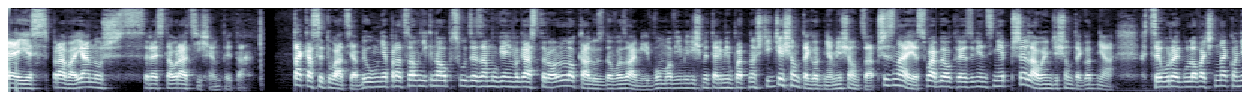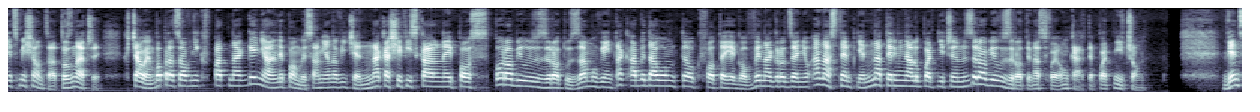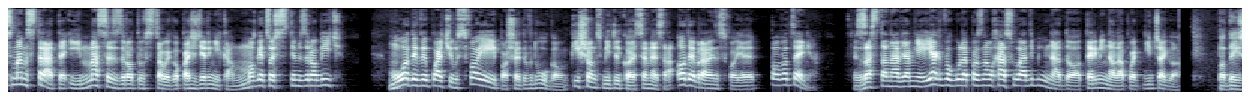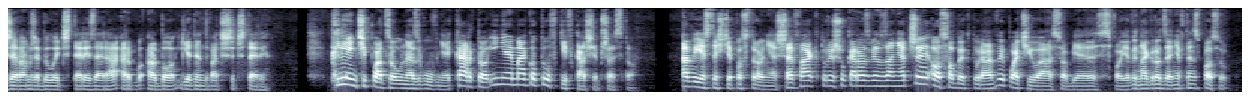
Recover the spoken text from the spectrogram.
Ej, jest sprawa. Janusz z restauracji się pyta. Taka sytuacja. Był u mnie pracownik na obsłudze zamówień w gastro lokalu z dowozami. W umowie mieliśmy termin płatności 10 dnia miesiąca. Przyznaję, słaby okres, więc nie przelałem 10 dnia. Chcę uregulować to na koniec miesiąca. To znaczy, chciałem, bo pracownik wpadł na genialny pomysł, a mianowicie na kasie fiskalnej POS porobił zwrotu zamówień, tak aby dało on tę kwotę jego wynagrodzeniu, a następnie na terminalu płatniczym zrobił zwroty na swoją kartę płatniczą. Więc mam stratę i masę zwrotów z całego października. Mogę coś z tym zrobić? Młody wypłacił swoje i poszedł w długą, pisząc mi tylko SMS-a. Odebrałem swoje powodzenia. Zastanawia mnie, jak w ogóle poznał hasło admina do terminala płatniczego. Podejrzewam, że były 4 zera albo, albo 1, 2, 3, 4. Klienci płacą u nas głównie karto i nie ma gotówki w kasie przez to. A wy jesteście po stronie szefa, który szuka rozwiązania, czy osoby, która wypłaciła sobie swoje wynagrodzenie w ten sposób?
